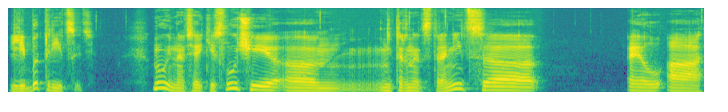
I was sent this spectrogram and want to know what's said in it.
либо 30. Ну и на всякий случай э, интернет-страница LA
